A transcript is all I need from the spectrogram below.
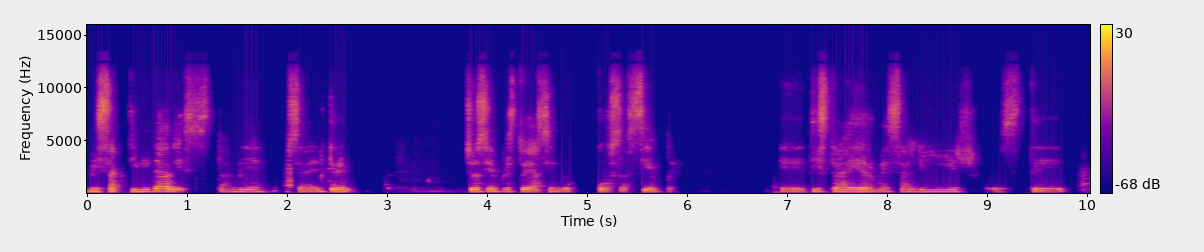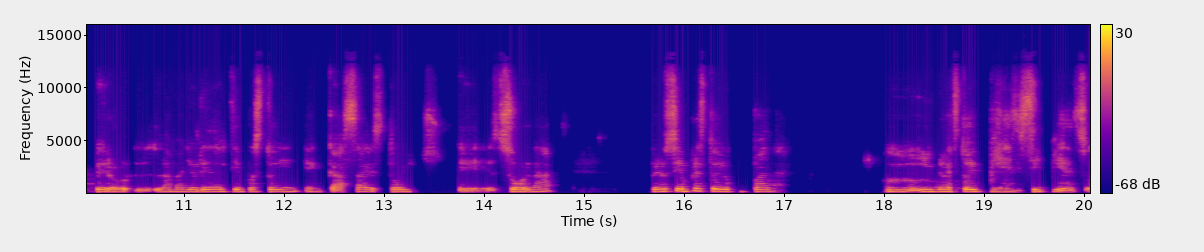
mis actividades también. O sea, entre, yo siempre estoy haciendo cosas, siempre. Distraerme, salir, este, pero la mayoría del tiempo estoy en, en casa, estoy eh, sola, pero siempre estoy ocupada y, no estoy pienso y pienso.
